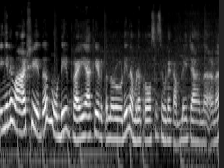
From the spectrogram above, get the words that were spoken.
ഇങ്ങനെ വാഷ് ചെയ്ത് മുടി ഡ്രൈ ആക്കി എടുക്കുന്നതോടുകൂടി നമ്മുടെ പ്രോസസ്സ് ഇവിടെ കംപ്ലീറ്റ് ആകുന്നതാണ്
